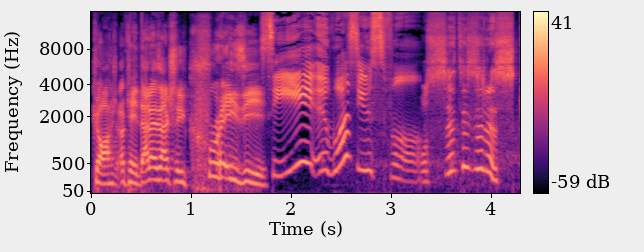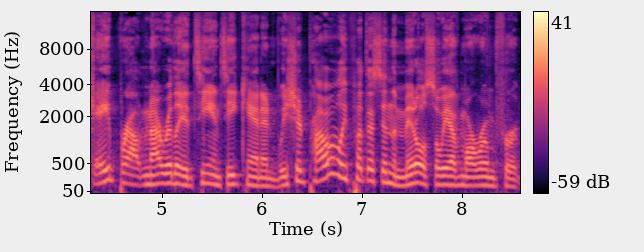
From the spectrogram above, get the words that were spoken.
gosh. Okay, that is actually crazy. See, was useful. Well, since it's an escape route, not really a TNT cannon, we should probably put this in the middle so we have more room for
